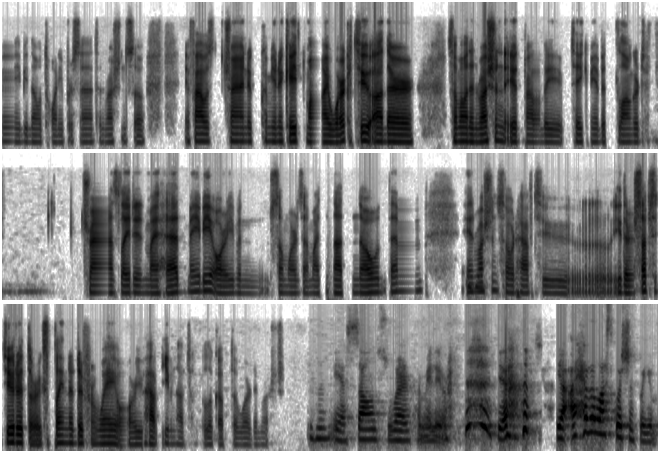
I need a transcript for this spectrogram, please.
maybe know 20% in Russian. So if I was trying to communicate my work to other someone in Russian, it'd probably take me a bit longer to translate it in my head, maybe, or even some words I might not know them in mhm, Russian. So I would have to either substitute it or explain it a different way, or you have even have to look up the word in Russian. Mhm. yes, sounds very familiar. yeah, yeah. I have a last question for you.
